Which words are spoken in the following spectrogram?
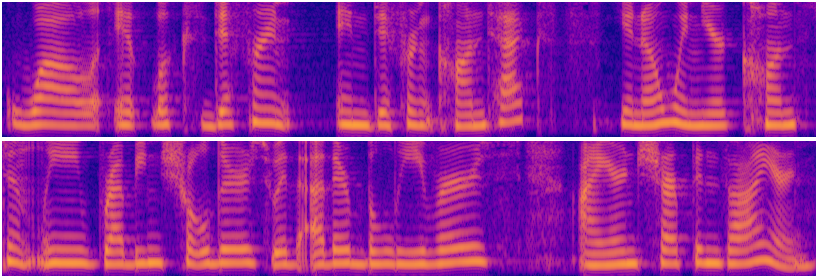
While it looks different in different contexts, you know, when you're constantly rubbing shoulders with other believers, iron sharpens iron.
